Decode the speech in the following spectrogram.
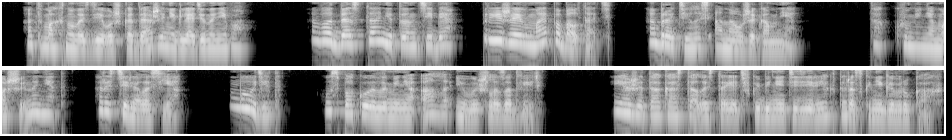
– отмахнулась девушка, даже не глядя на него. «Вот достанет он тебя. Приезжай в май поболтать», – обратилась она уже ко мне. «Так у меня машины нет», – растерялась я. «Будет», – успокоила меня Алла и вышла за дверь. Я же так и осталась стоять в кабинете директора с книгой в руках.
